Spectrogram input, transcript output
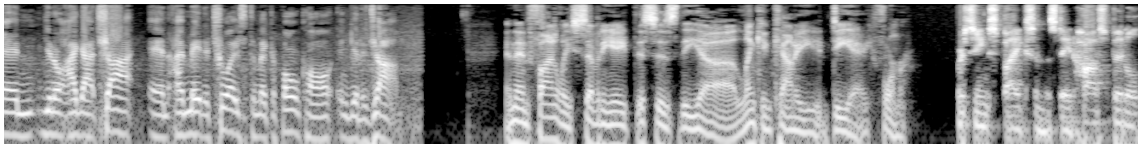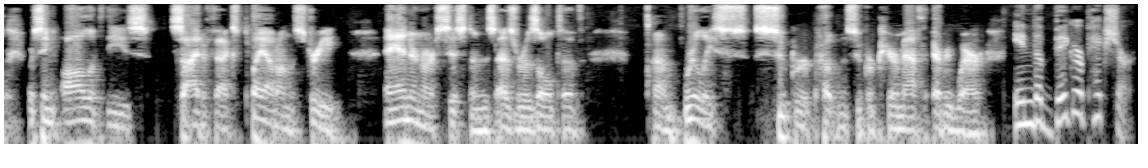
And, you know, I got shot and I made a choice to make a phone call and get a job. And then finally, 78, this is the uh, Lincoln County DA, former. We're seeing spikes in the state hospital. We're seeing all of these side effects play out on the street and in our systems as a result of um, really s- super potent, super pure meth everywhere. In the bigger picture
